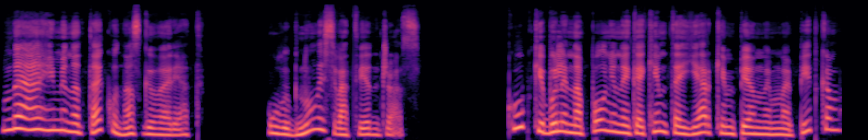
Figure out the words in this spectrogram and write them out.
«Да, именно так у нас говорят», — улыбнулась в ответ Джаз. Кубки были наполнены каким-то ярким пенным напитком.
